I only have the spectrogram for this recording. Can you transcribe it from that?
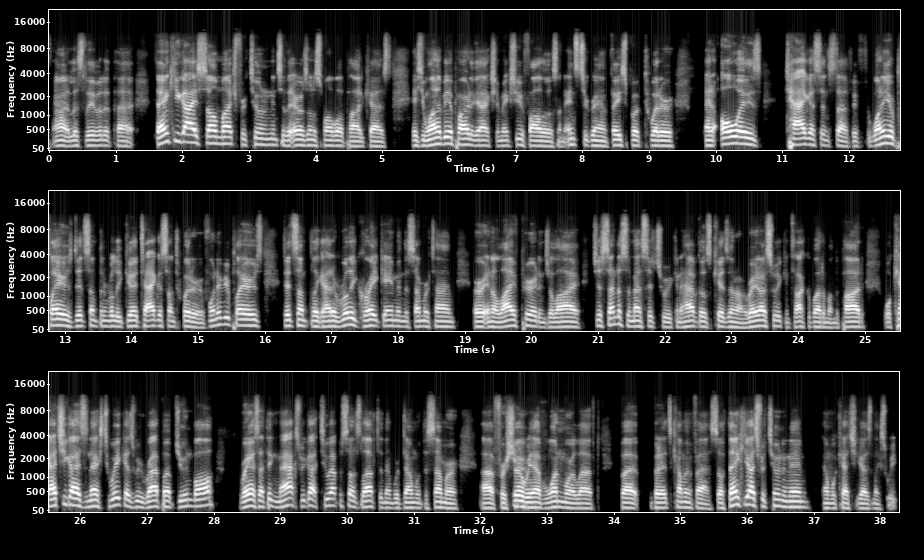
All right, let's leave it at that. Thank you guys so much for tuning into the Arizona Small Ball Podcast. If you want to be a part of the action, make sure you follow us on Instagram, Facebook, Twitter, and always tag us and stuff. If one of your players did something really good, tag us on Twitter. If one of your players did something like had a really great game in the summertime or in a live period in July, just send us a message so we can have those kids on our radar so we can talk about them on the pod. We'll catch you guys next week as we wrap up June ball. Reyes, I think Max, we got two episodes left and then we're done with the summer. Uh, for sure, yeah. we have one more left, but but it's coming fast. So thank you guys for tuning in, and we'll catch you guys next week.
